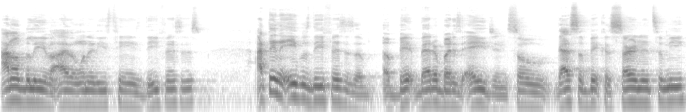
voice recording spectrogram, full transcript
I don't believe in either one of these teams' defenses. I think the Eagles' defense is a, a bit better, but it's aging, so that's a bit concerning to me.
